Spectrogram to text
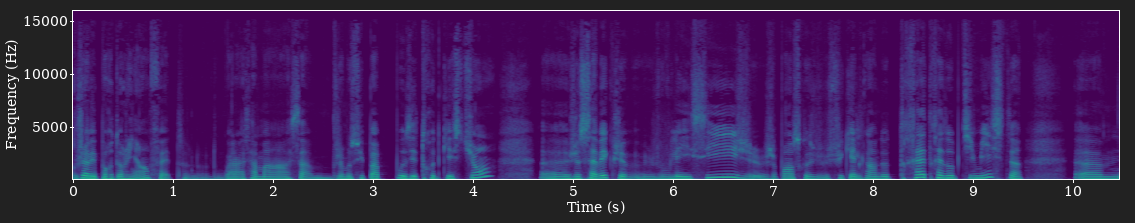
j'avais peur de rien en fait. Voilà, ça m'a, ça, je me suis pas posé trop de questions. Euh, je savais que je, je voulais ici. Je, je pense que je suis quelqu'un de très, très optimiste. Euh,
